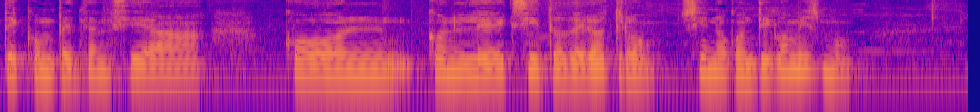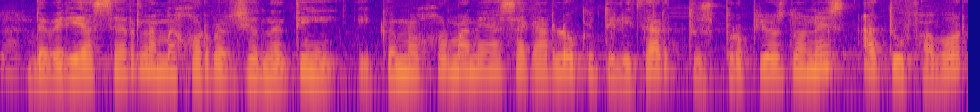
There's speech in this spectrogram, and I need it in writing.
de competencia con, con el éxito del otro, sino contigo mismo. Debería ser la mejor versión de ti y qué mejor manera de sacarlo que utilizar tus propios dones a tu favor,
